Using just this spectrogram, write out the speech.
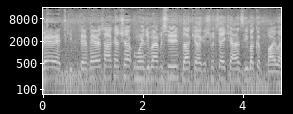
Ve evet gitti. Ve evet arkadaşlar umarım beğenmişsiniz. Daha kere görüşmek üzere. Kendinize iyi bakın. Bay bay.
